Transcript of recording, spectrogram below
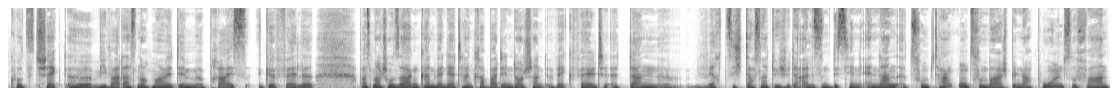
kurz checkt, äh, wie war das nochmal mit dem Preisgefälle. Was man schon sagen kann, wenn der Tankrabatt in Deutschland wegfällt, äh, dann wird sich das natürlich wieder alles ein bisschen ändern. Zum Tanken zum Beispiel nach Polen zu fahren.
